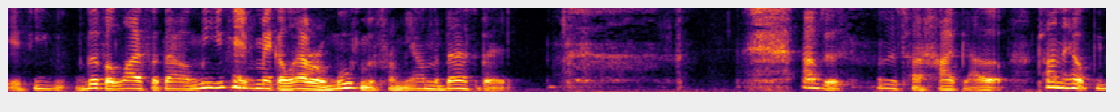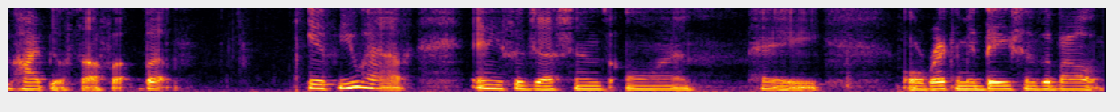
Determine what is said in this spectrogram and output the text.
if you live a life without me, you can't even make a lateral movement from me. I'm the best, babe. I'm just I'm just trying to hype y'all up. I'm trying to help you hype yourself up. But if you have any suggestions on, hey, or recommendations about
